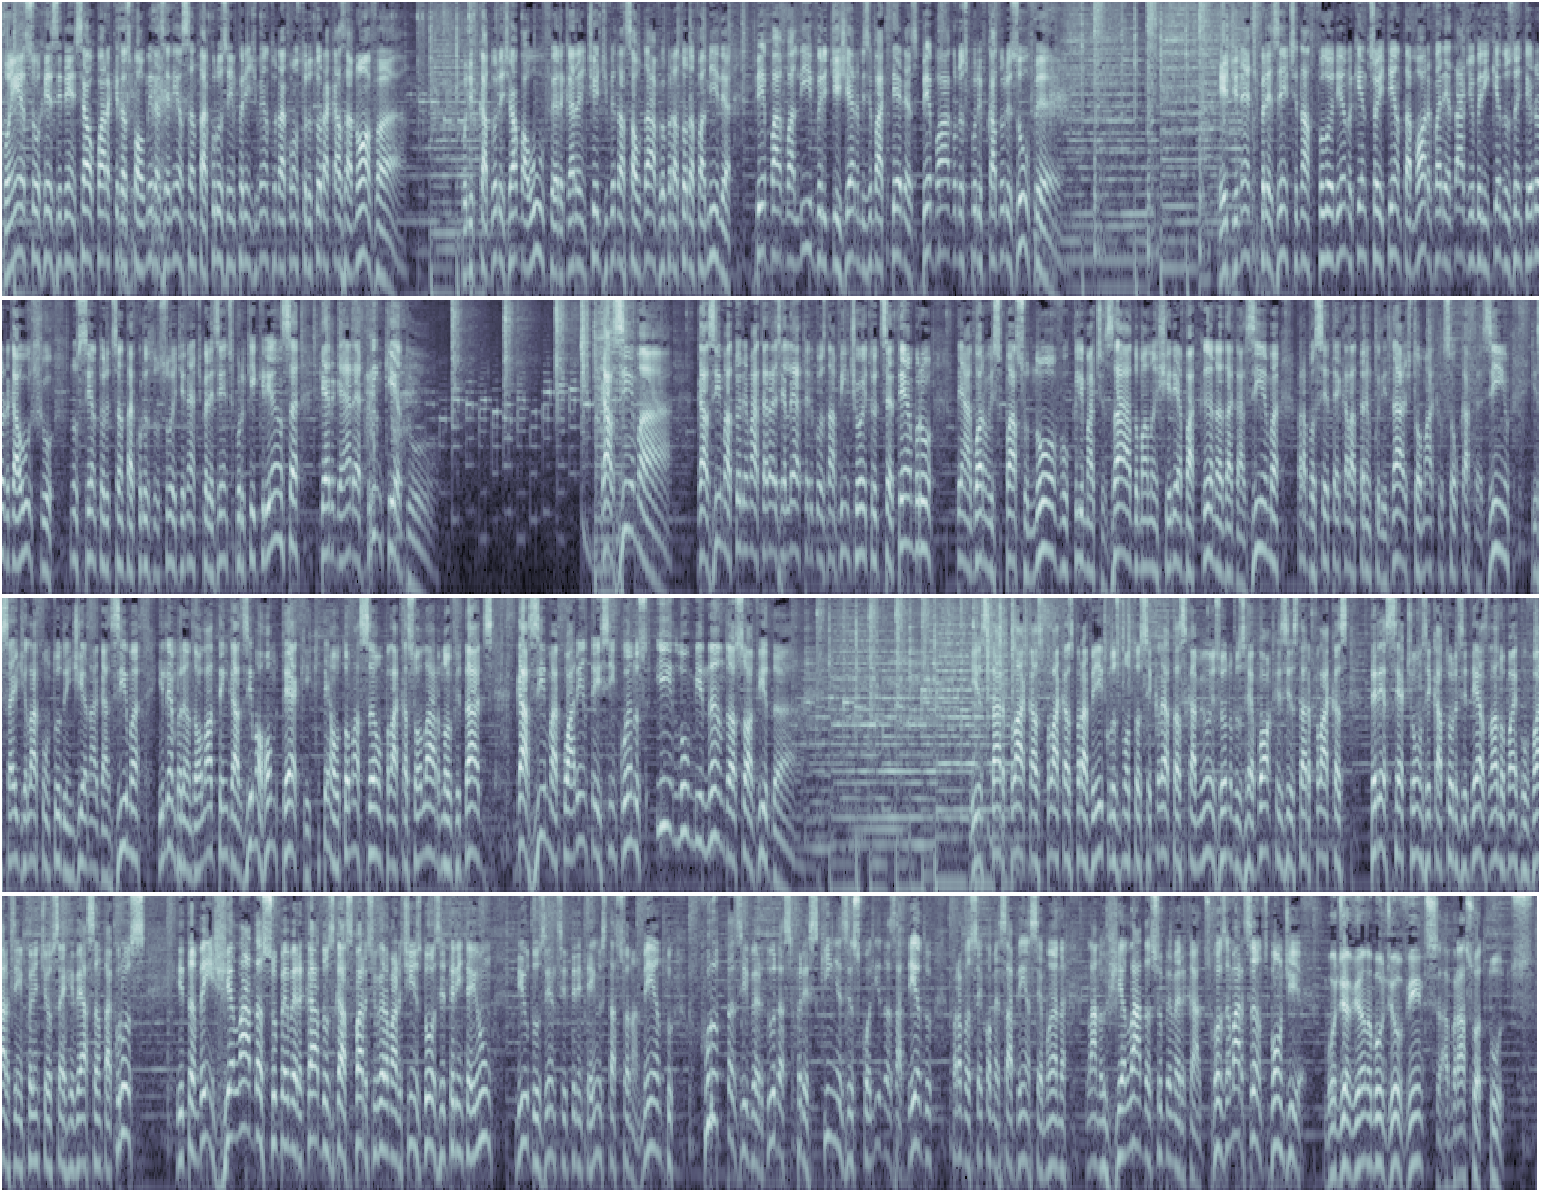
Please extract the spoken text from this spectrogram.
Conheça o Residencial Parque das Palmeiras em linha Santa Cruz, empreendimento da construtora Casa Nova. Purificadores de água Ufer, garantia de vida saudável para toda a família. Beba água livre de germes e bactérias. Beba água dos purificadores Ufer. Ednet presente na Floriano 580, a maior variedade de brinquedos do interior gaúcho, no centro de Santa Cruz do Sul. Ednet presente porque criança quer ganhar é brinquedo. Gazima, Gazima Tudo em Materiais Elétricos na 28 de setembro. Tem agora um espaço novo, climatizado, uma lancheria bacana da Gazima, para você ter aquela tranquilidade, tomar o seu cafezinho e sair de lá com tudo em dia na Gazima. E lembrando, ao lado tem Gazima Home Tech, que tem automação, placa solar, novidades. Gazima, 45 anos, iluminando a sua vida. E Star Placas, placas para veículos, motocicletas, caminhões, ônibus, reboques. E Star Placas 3711 1410, lá no bairro Várzea, em frente ao CRVA Santa Cruz. E também Gelada Supermercados, Gaspar Silveira Martins 1231, 1231, estacionamento. Frutas e verduras fresquinhas, escolhidas a dedo, para você começar bem a semana lá no Gelada Supermercados. Rosemar Santos, bom dia. Bom dia, Viana. Bom dia, ouvintes. Abraço a todos.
